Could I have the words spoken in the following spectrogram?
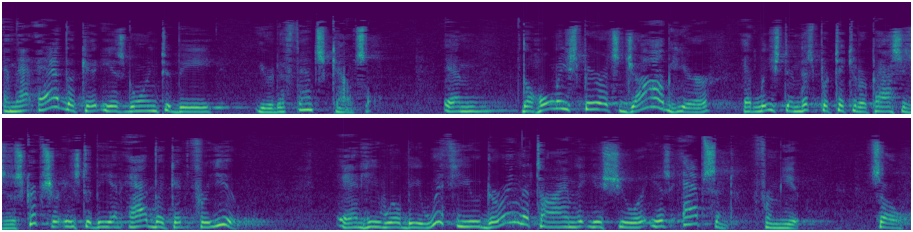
And that advocate is going to be your defense counsel. And the Holy Spirit's job here, at least in this particular passage of Scripture, is to be an advocate for you. And he will be with you during the time that Yeshua is absent from you. So,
